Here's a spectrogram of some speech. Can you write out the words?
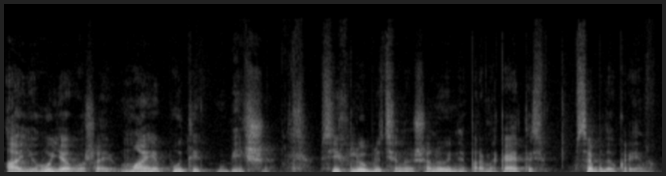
а його я вважаю має бути більше. Всіх люблю, ціную, шаную, не перемикайтесь. Все буде Україна!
